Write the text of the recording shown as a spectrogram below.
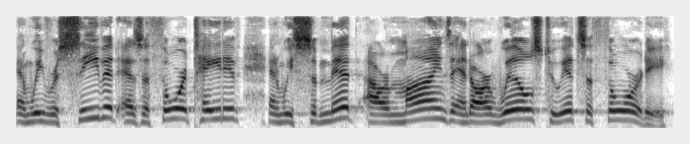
and we receive it as authoritative, and we submit our minds and our wills to its authority,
